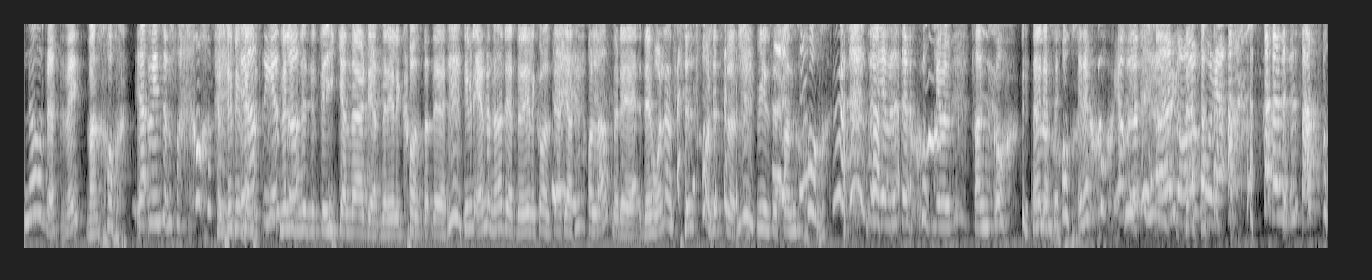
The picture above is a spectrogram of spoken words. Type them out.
Nu avbröt du mig. van Gogh. Ja, Vincent van Gogh. Det är Är väldigt, väldigt så? specifika nördighet när det gäller konst. Att det, det är min enda nördighet när det gäller konst är att jag har lärt mig det, det holländska uttalet för Vincent van Gogh. Men det är väl inte en chock, det är väl van Gogh? Nej, det är. Gogh. Är det Gogh? Ja, men, ja, jag är glad att fråga. Är satt på.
